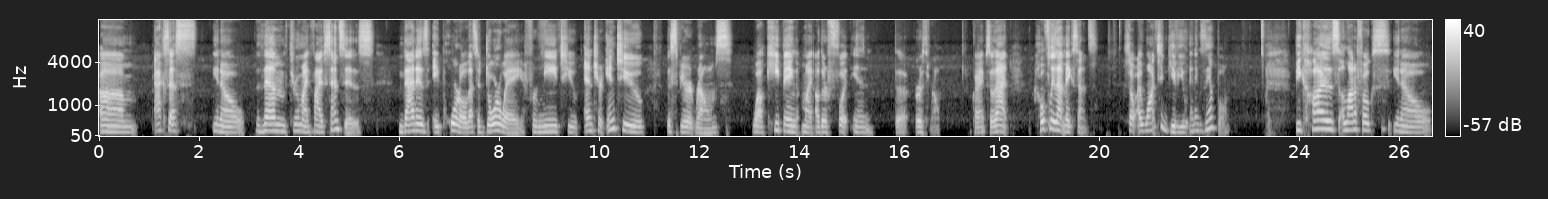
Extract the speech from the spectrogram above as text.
um, access, you know, them through my five senses. That is a portal, that's a doorway for me to enter into the spirit realms while keeping my other foot in the earth realm. Okay, so that hopefully that makes sense. So I want to give you an example because a lot of folks, you know,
